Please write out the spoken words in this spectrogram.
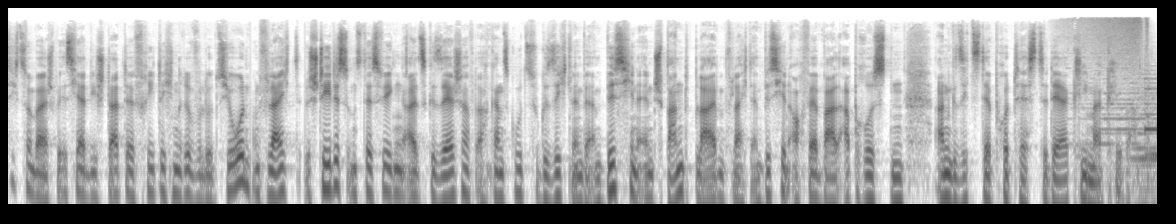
Leipzig zum Beispiel ist ja die Stadt der friedlichen Revolution und vielleicht steht es uns deswegen als Gesellschaft auch ganz gut zu Gesicht, wenn wir ein bisschen entspannt bleiben, vielleicht ein bisschen auch verbal abrüsten angesichts der Proteste der Klimakleber.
